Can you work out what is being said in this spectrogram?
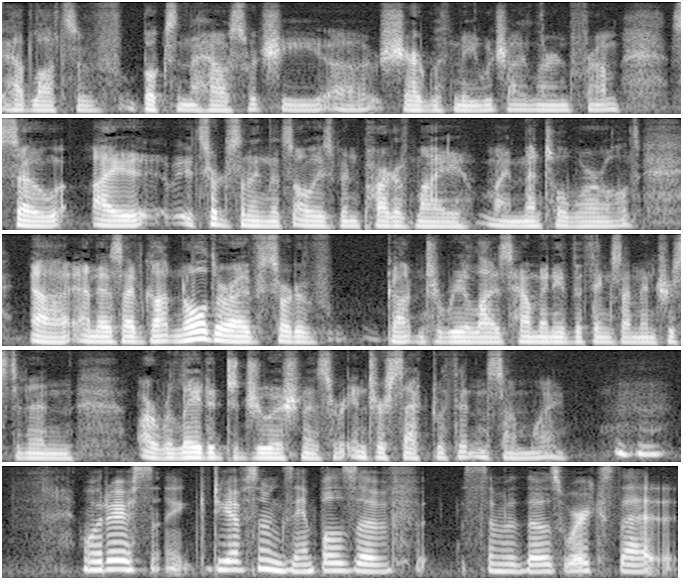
had lots of books in the house, which he uh, shared with me, which I learned from. So I, it's sort of something that's always been part of my, my mental world. Uh, and as I've gotten older, I've sort of gotten to realize how many of the things I'm interested in are related to Jewishness or intersect with it in some way. Mm-hmm. What are do you have some examples of some of those works that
